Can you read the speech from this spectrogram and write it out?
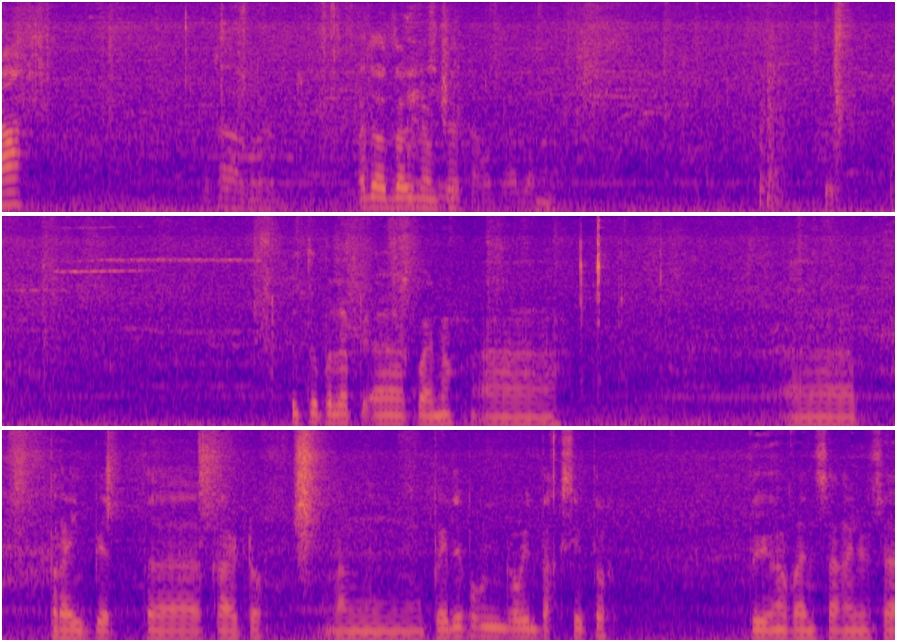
Ha? Adlaw-adlaw inom siya. Ito pala, kung ano, ah, ah, private ah, car to. Ng, pwede pong gawin taxi to. Ito yung avansa ngayon sa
